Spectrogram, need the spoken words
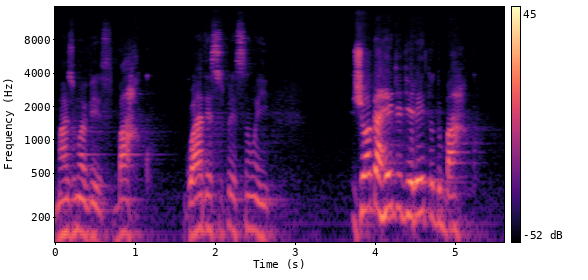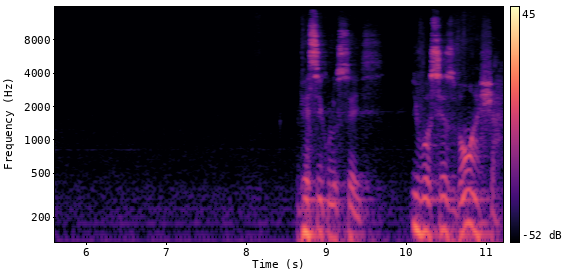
mais uma vez, barco. Guarda essa expressão aí. Joga a rede à direita do barco. Versículo 6. E vocês vão achar.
